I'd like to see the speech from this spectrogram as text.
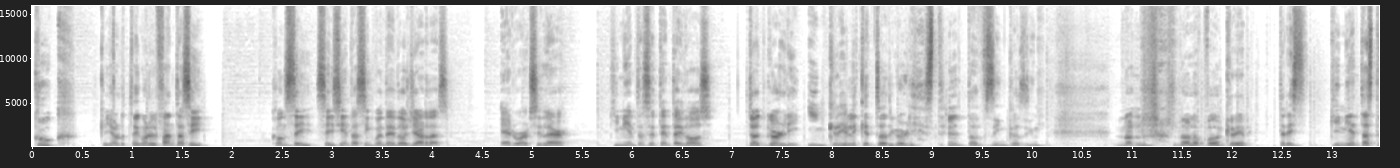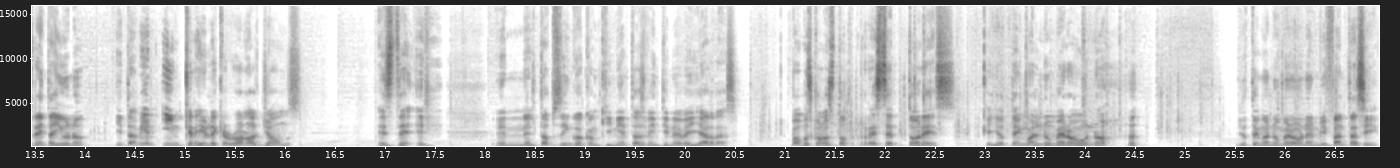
Cook, que yo lo tengo en el fantasy, con 652 yardas. Edward Siller, 572. Todd Gurley, increíble que Todd Gurley esté en el top 5. No, no, lo puedo creer. 531. Y también increíble que Ronald Jones esté en, el top 5 con 529 yardas. Vamos con los top receptores. Que yo tengo al número 1. Yo tengo el número uno en mi fantasy.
